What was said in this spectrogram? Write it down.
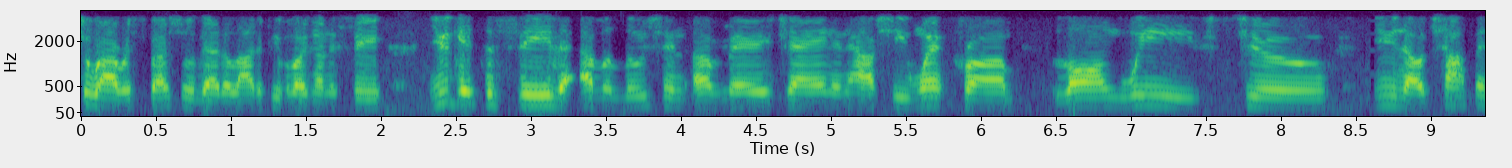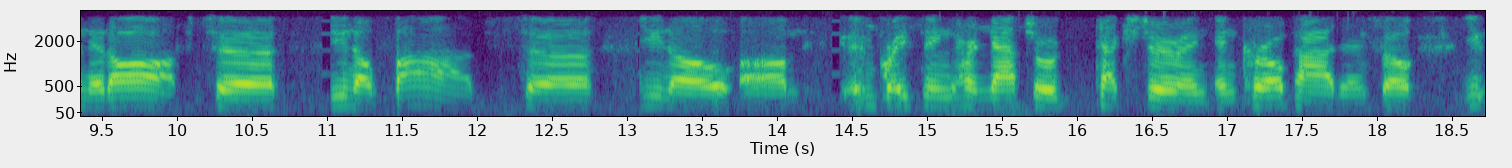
two hour special that a lot of people are going to see, you get to see the evolution of Mary Jane and how she went from long weaves to you know chopping it off to you know bobs to you know um, embracing her natural texture and, and curl pattern. So you,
